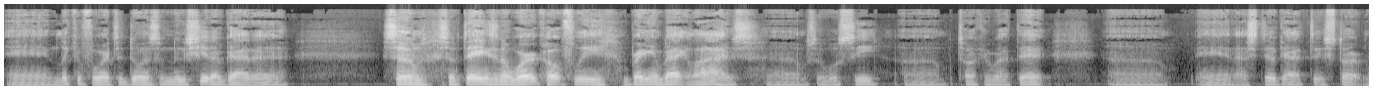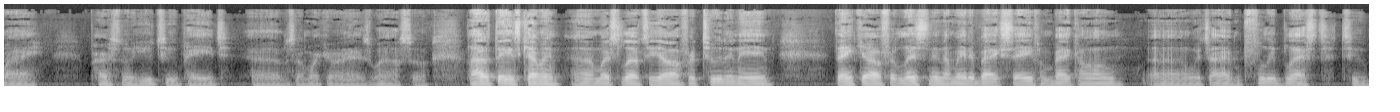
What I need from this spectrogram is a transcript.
And looking forward to doing some new shit. I've got uh, some some things in the work. Hopefully, bringing back lives. Um, so we'll see. Um, talking about that. Um, and I still got to start my personal YouTube page. Um, so I'm working on that as well. So a lot of things coming. Uh, much love to y'all for tuning in. Thank y'all for listening. I made it back safe. I'm back home, uh, which I am fully blessed to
